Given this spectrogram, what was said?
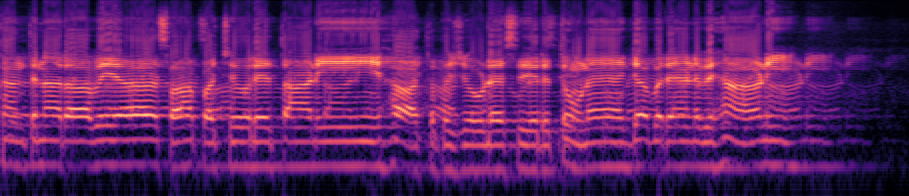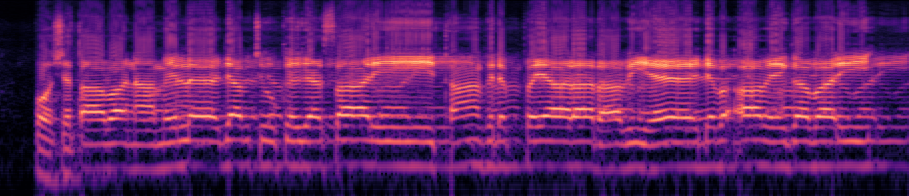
ਕੰਤ ਨਾ ਰਾਵਿਆ, ਸਾ ਪਛੋਰੇ ਤਾਣੀ। ਹੱਥ ਪਛੋੜੇ ਸਿਰ ਧੁਣੈ, ਜਬ ਰਹਿਣ ਵਿਹਾਣੀ। ਪੋਸ਼ਤਾਵਾ ਨਾ ਮਿਲ, ਜਬ ਚੂਕੇਗਾ ਸਾਰੀ। ਤਾਂ ਫਿਰ ਪਿਆਰਾ ਰਾਵੀਐ, ਜਬ ਆਵੇਗਾ ਵਾਰੀ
